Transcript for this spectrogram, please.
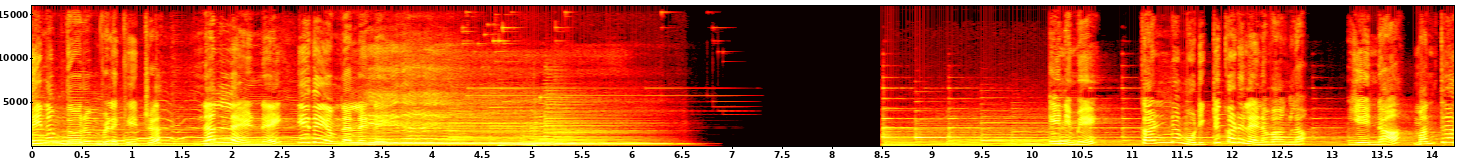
தினம்தோறும் விளக்கேற்ற நல்ல எண்ணெய் இதயம் நல்லெண்ணெய் இனிமே கண்ணை மூடிட்டு கடலை எண்ணெய் வாங்கலாம். ஏன்னா மந்த்ரா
